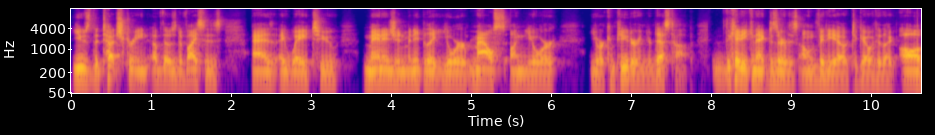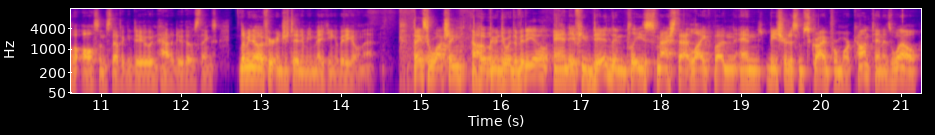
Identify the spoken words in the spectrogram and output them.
use the touchscreen of those devices as a way to manage and manipulate your mouse on your your computer and your desktop. The KDE Connect deserves its own video to go into like all the awesome stuff it can do and how to do those things. Let me know if you're interested in me making a video on that. Thanks for watching. I hope you enjoyed the video. And if you did, then please smash that like button and be sure to subscribe for more content as well.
